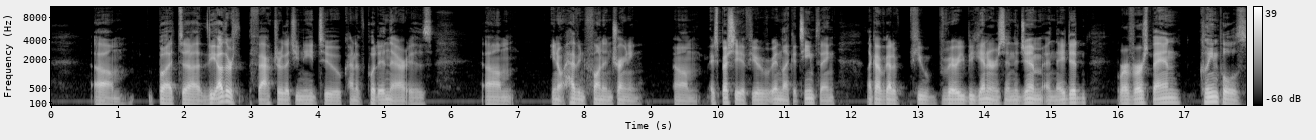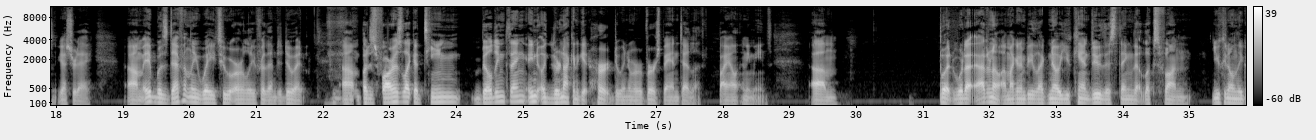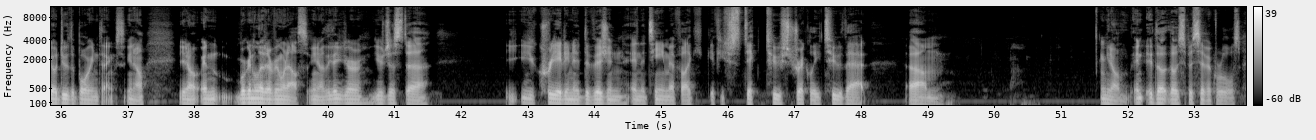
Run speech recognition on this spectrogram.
Um, but uh, the other factor that you need to kind of put in there is um, you know having fun in training um, especially if you're in like a team thing. Like i've got a few very beginners in the gym and they did reverse band clean pulls yesterday. Um, it was definitely way too early for them to do it. Um, but as far as like a team building thing you know they're not going to get hurt doing a reverse band deadlift by any means. Um, but what I, I don't know. Am i going to be like no you can't do this thing that looks fun you can only go do the boring things you know? You know, and we're going to let everyone else, you know, you're, you're just, uh, you're creating a division in the team if like if you stick too strictly to that um you know in, in the, those specific rules.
